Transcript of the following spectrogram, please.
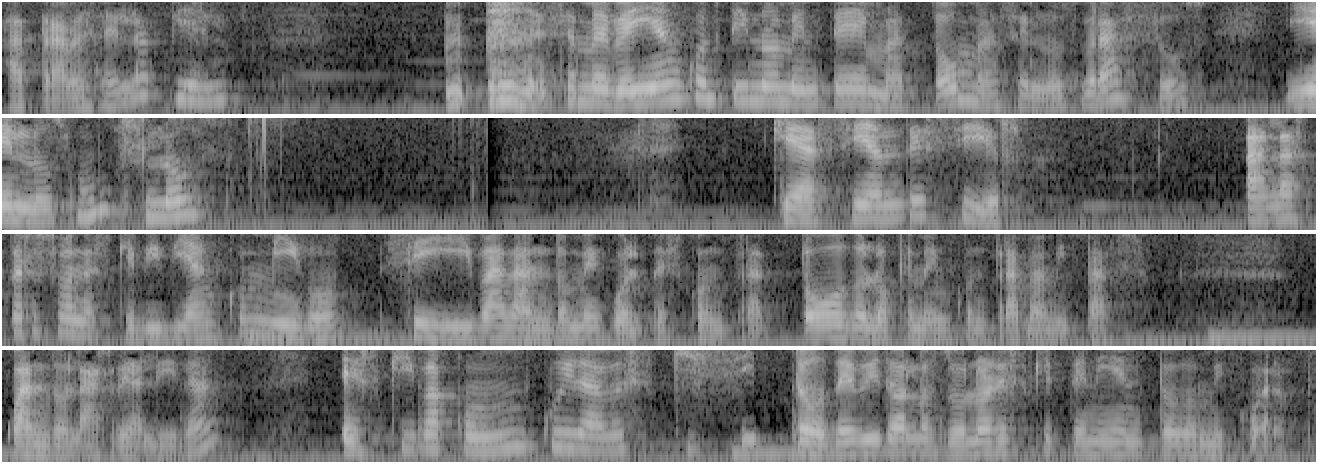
A través de la piel se me veían continuamente hematomas en los brazos y en los muslos que hacían decir a las personas que vivían conmigo se iba dándome golpes contra todo lo que me encontraba a mi paso, cuando la realidad es que iba con un cuidado exquisito debido a los dolores que tenía en todo mi cuerpo.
